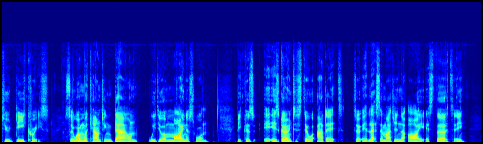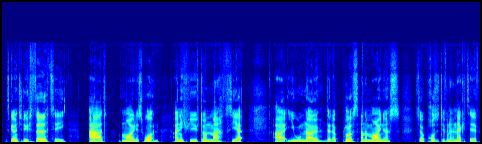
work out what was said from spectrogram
to decrease. So when we're counting down, we do a minus 1 because it is going to still add it. So it, let's imagine that i is 30. It's going to do 30 add minus 1. And if you've done maths yet, uh, you will know that a plus and a minus, so a positive and a negative,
